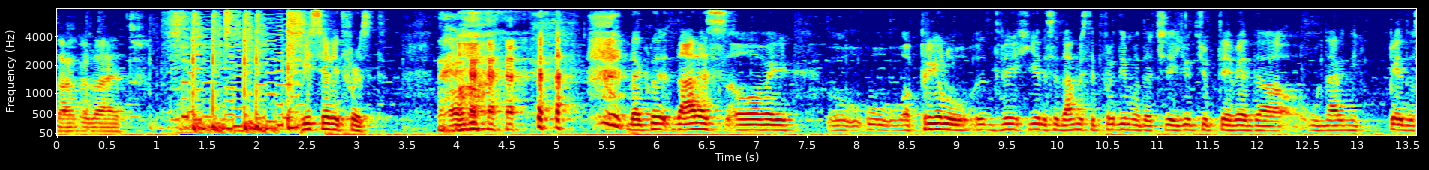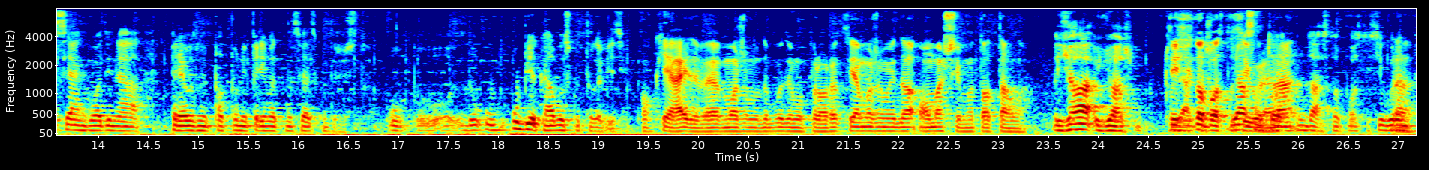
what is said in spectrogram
Tako da, eto. We said it first. dakle, danas, ovaj, u, u aprilu 2017. tvrdimo da će YouTube TV da u narednih 5 do 7 godina preuzme potpuni primat na svetskom tržištu. U, u, u, ubije kabelsku televiziju. Ok, ajde, možemo da budemo proroci, a možemo i da omašimo totalno. Ja, ja, Ti si ja 100% kažem, ja sam siguran, to, a? Da, 100% siguran, Da.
